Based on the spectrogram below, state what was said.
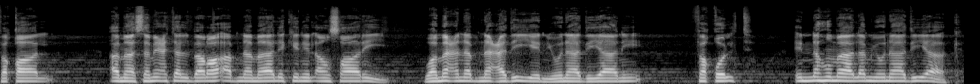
فقال أما سمعت البراء بن مالك الأنصاري ومعنى بن عدي يناديان فقلت إنهما لم ينادياك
